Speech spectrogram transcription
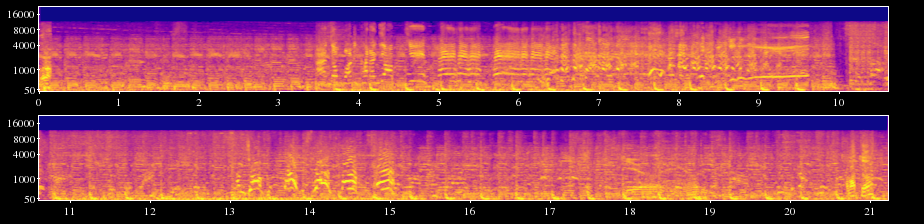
가. 아너 머리카락이 없지? 삼초! 딱! 딱! 딱! 잡았죠? 잡았죠?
